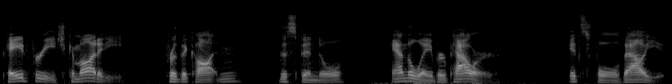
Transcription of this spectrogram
paid for each commodity, for the cotton, the spindle, and the labor power, its full value.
